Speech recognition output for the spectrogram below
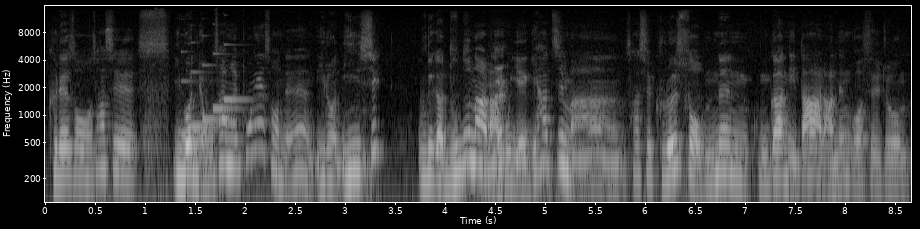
그래서 사실 이번 영상을 통해서는 이런 인식 우리가 누구나라고 얘기하지만 사실 그럴 수 없는 공간이다라는 것을 좀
